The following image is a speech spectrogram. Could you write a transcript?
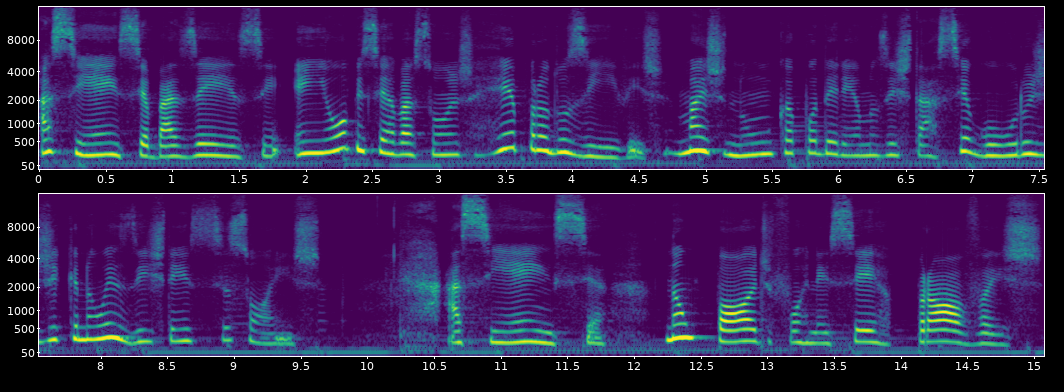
A ciência baseia-se em observações reproduzíveis, mas nunca poderemos estar seguros de que não existem exceções. A ciência não pode fornecer provas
